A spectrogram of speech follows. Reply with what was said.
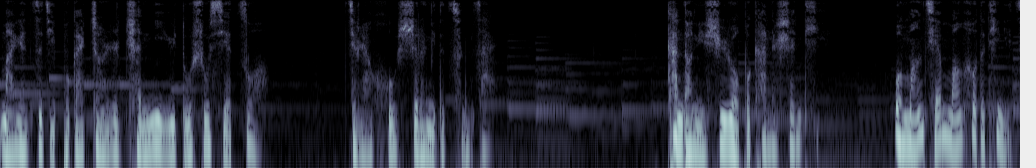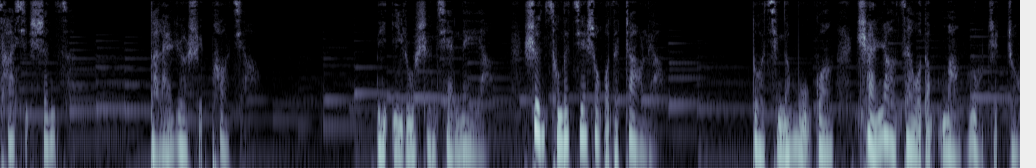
埋怨自己不该整日沉溺于读书写作，竟然忽视了你的存在。看到你虚弱不堪的身体，我忙前忙后的替你擦洗身子，端来热水泡脚。你一如生前那样顺从的接受我的照料，多情的目光缠绕在我的忙碌之中。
